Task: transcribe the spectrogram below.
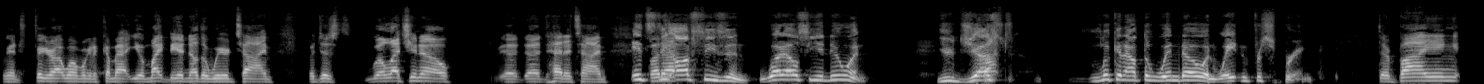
We're going to figure out when we're going to come at you. It might be another weird time, but just we'll let you know uh, ahead of time. It's But, the uh, off season. What else are you doing? You're just looking out the window and waiting for spring. they're buying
